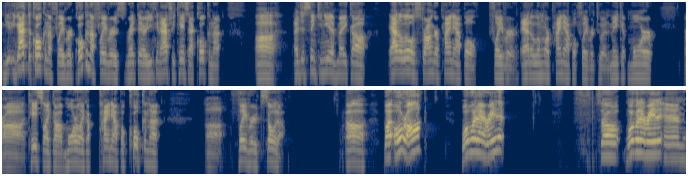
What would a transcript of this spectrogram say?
you, you got the coconut flavor. Coconut flavor is right there. You can actually taste that coconut. Uh, I just think you need to make uh, add a little stronger pineapple flavor. Add a little more pineapple flavor to it to make it more uh tastes like a more like a pineapple coconut uh flavored soda. Uh but overall, what would I rate it? So, what would I rate it and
